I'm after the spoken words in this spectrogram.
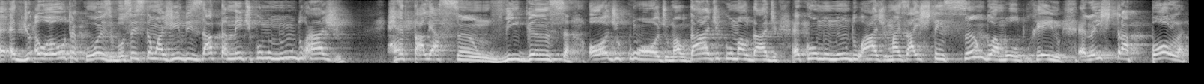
É, é, é outra coisa, vocês estão agindo exatamente como o mundo age. Retaliação, vingança, ódio com ódio, maldade com maldade, é como o mundo age, mas a extensão do amor do reino, ela extrapola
